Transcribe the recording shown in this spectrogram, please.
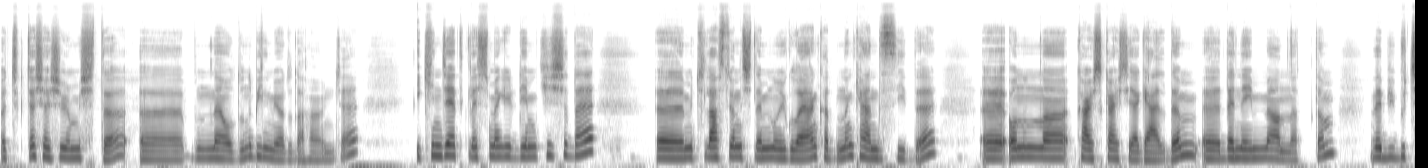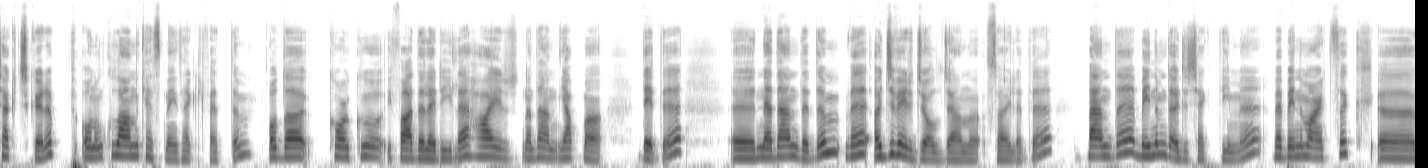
açıkça şaşırmıştı. Ee, bunun ne olduğunu bilmiyordu daha önce. İkinci etkileşime girdiğim kişi de e, mütilasyon işlemini uygulayan kadının kendisiydi. Ee, onunla karşı karşıya geldim, e, deneyimimi anlattım ve bir bıçak çıkarıp onun kulağını kesmeyi teklif ettim. O da korku ifadeleriyle hayır neden yapma dedi. Ee, neden dedim ve acı verici olacağını söyledi. Ben de benim de acı çektiğimi ve benim artık e,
